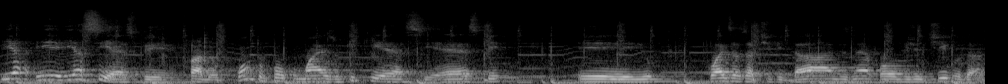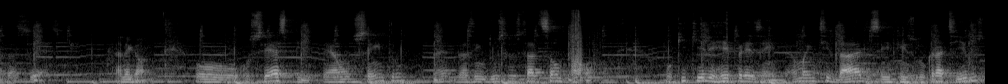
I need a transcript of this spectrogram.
E a, e, e a Ciesp, Fábio, conta um pouco mais o que, que é a Ciesp e quais as atividades, né, qual o objetivo da, da Ciesp. Tá legal. O, o Ciesp é um centro né, das indústrias do estado de São Paulo. O que, que ele representa? É uma entidade sem fins lucrativos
